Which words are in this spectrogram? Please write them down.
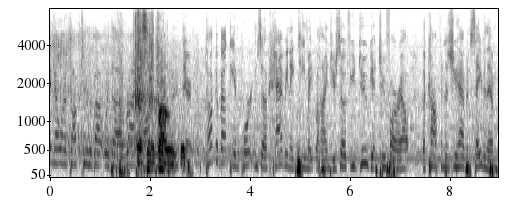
One other thing I want to talk to you about with uh, Ryan That's in the Austin car in the real booth quick. there. Talk about the importance of having a teammate behind you. So if you do get too far out, the confidence you have in saving them.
